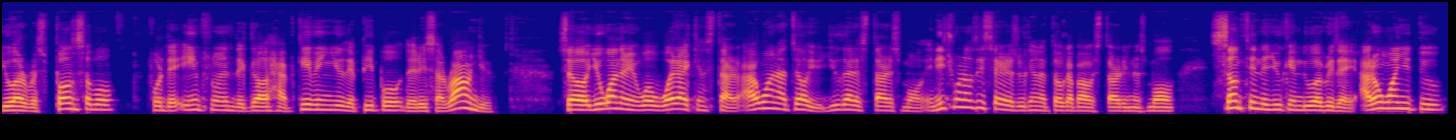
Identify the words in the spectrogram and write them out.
you are responsible for the influence that God have given you, the people that is around you. So you're wondering, well, where I can start? I want to tell you, you got to start small. In each one of these areas, we're going to talk about starting small, something that you can do every day. I don't want you to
